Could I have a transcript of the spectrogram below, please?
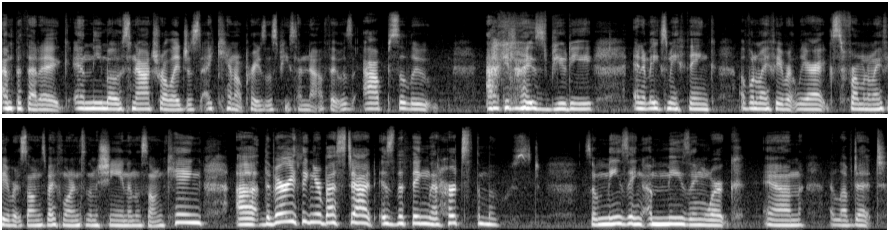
empathetic and the most natural. I just I cannot praise this piece enough. It was absolute agonized beauty and it makes me think of one of my favorite lyrics from one of my favorite songs by Florence and the Machine and the song King. Uh, the very thing you're best at is the thing that hurts the most. So amazing, amazing work, and I loved it.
